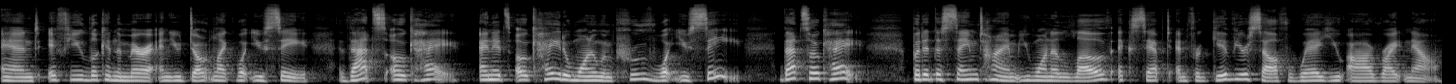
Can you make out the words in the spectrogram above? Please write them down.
And if you look in the mirror and you don't like what you see, that's okay. And it's okay to want to improve what you see. That's okay. But at the same time, you want to love, accept, and forgive yourself where you are right now.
